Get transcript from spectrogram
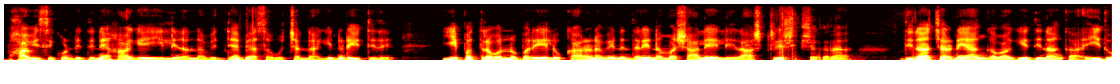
ಭಾವಿಸಿಕೊಂಡಿದ್ದೇನೆ. ಹಾಗೆ ಇಲ್ಲಿ ನನ್ನ ವಿದ್ಯಾಭ್ಯಾಸವು ಚೆನ್ನಾಗಿ ನಡೆಯುತ್ತಿದೆ. ಈ ಪತ್ರವನ್ನು ಬರೆಯಲು ಕಾರಣವೇನೆಂದರೆ ನಮ್ಮ ಶಾಲೆಯಲ್ಲಿ ರಾಷ್ಟ್ರೀಯ ಶಿಕ್ಷಕರ ದಿನಾಚರಣೆಯ ಅಂಗವಾಗಿ ದಿನಾಂಕ ಐದು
